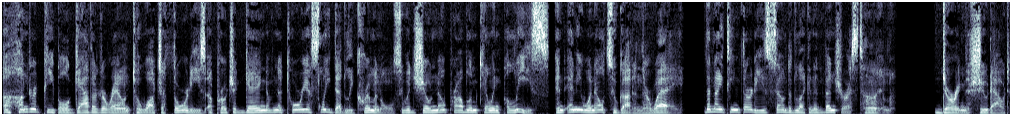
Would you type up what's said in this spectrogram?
A hundred people gathered around to watch authorities approach a gang of notoriously deadly criminals who had shown no problem killing police and anyone else who got in their way. The 1930s sounded like an adventurous time. During the shootout,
